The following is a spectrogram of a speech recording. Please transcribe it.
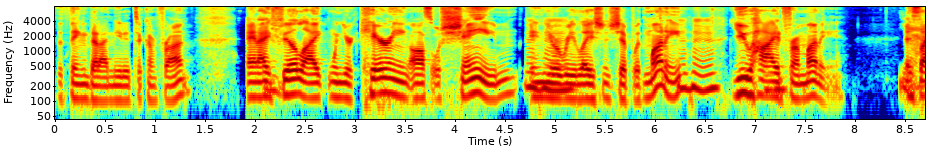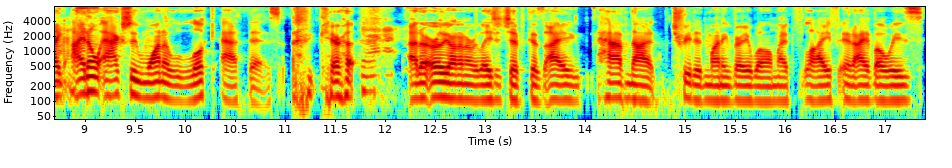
the thing that I needed to confront. And I feel like when you're carrying also shame in your mm-hmm. relationship with money, mm-hmm. you hide mm-hmm. from money. It's like I don't actually want to look at this, Kara. At a, early on in a relationship, because I have not treated money very well in my life, and I've always,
